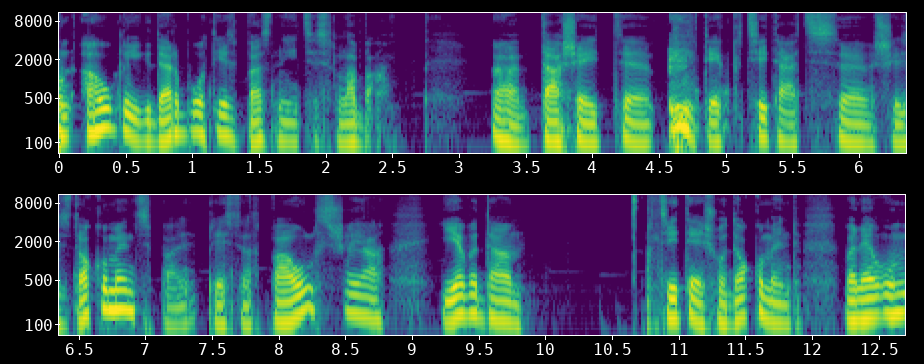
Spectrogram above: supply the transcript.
un auglīgi darboties baznīcas labā. Tā šeit tiek citāts šis dokuments, priestels Pauls šajā ievadā citē šo dokumentu, vai ne, un,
